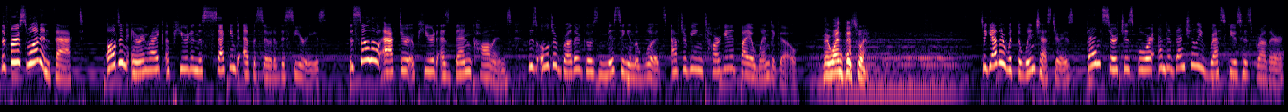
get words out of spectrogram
The first one, in fact. Alden Ehrenreich appeared in the second episode of the series. The solo actor appeared as Ben Collins, whose older brother goes missing in the woods after being targeted by a Wendigo. They went this way. Together with the Winchesters, Ben searches for and eventually rescues his brother,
